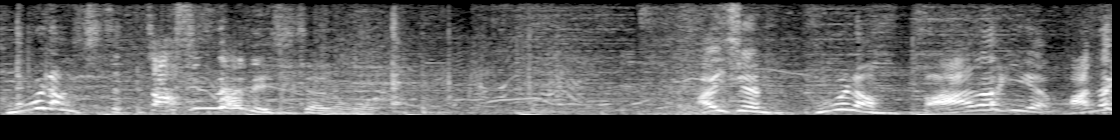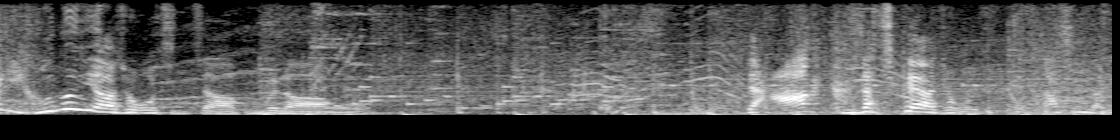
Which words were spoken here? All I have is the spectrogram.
부모랑 진짜 짜증나네, 진짜 저거. 아니, 진짜 부모랑 만하기야, 만하기 근원이야, 저거 진짜, 부모랑. 야, 악그 아, 자체야 저거. 짜증나네.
